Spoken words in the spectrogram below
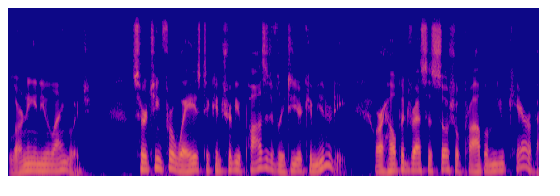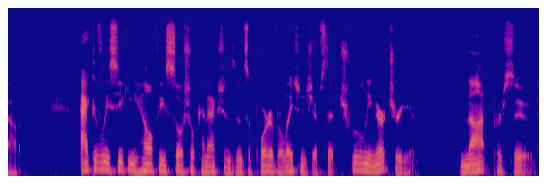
learning a new language, searching for ways to contribute positively to your community or help address a social problem you care about. Actively seeking healthy social connections and supportive relationships that truly nurture you. Not pursued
